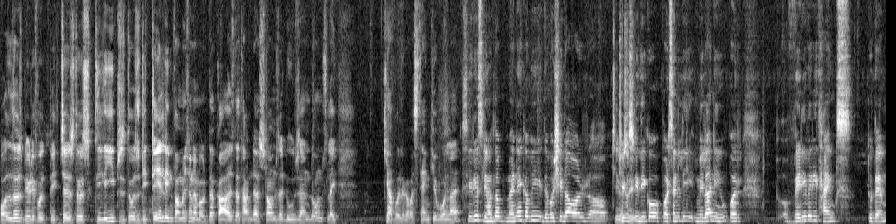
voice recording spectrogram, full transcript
all those beautiful pictures those clips those detailed information about the cars the thunderstorms the do's and don'ts like क्या बोलेगा बस थैंक यू बोलना है सीरियसली मतलब मैंने कभी देवशिदा और अ, चिरश्री चिरश्री दी। दी को पर्सनली मिला नहीं हूँ पर very very thanks to them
